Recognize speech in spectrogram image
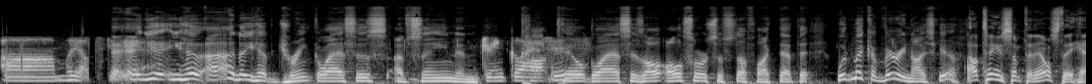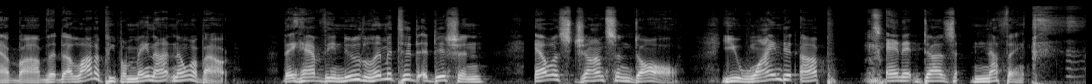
Um, what else do we And you, you have, I I know you have drink glasses. I've seen and Drink glasses. cocktail glasses, all, all sorts of stuff like that. That would make a very nice gift. I'll tell you something else they have, Bob, that a lot of people may not know about. They have the new limited edition Ellis Johnson doll. You wind it up and it does nothing.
